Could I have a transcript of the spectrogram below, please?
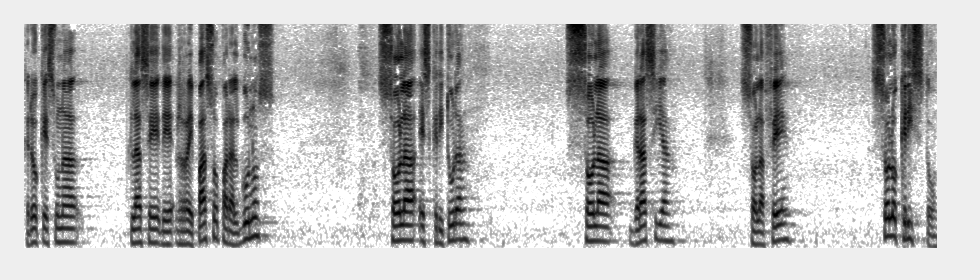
Creo que es una clase de repaso para algunos. Sola escritura, sola gracia, sola fe, solo Cristo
